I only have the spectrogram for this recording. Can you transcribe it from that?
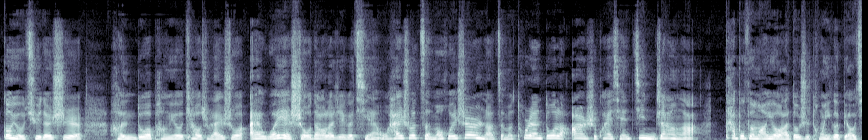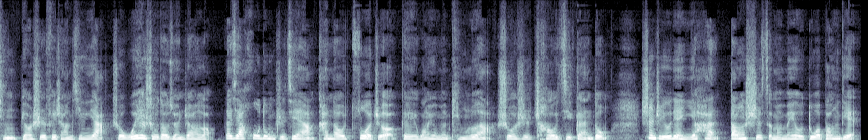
更有趣的是，很多朋友跳出来说：“哎，我也收到了这个钱。”我还说：“怎么回事呢？怎么突然多了二十块钱进账啊？”大部分网友啊都是同一个表情，表示非常的惊讶，说我也收到转账了。大家互动之间啊，看到作者给网友们评论啊，说是超级感动，甚至有点遗憾，当时怎么没有多帮点？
